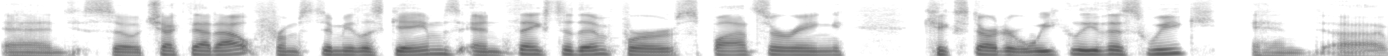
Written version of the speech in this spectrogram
and so check that out from Stimulus Games. And thanks to them for sponsoring Kickstarter Weekly this week. And uh,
